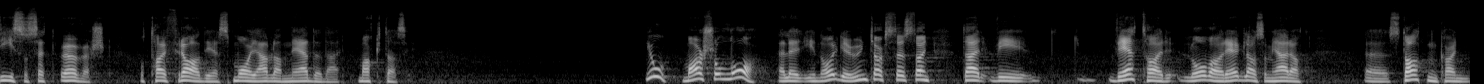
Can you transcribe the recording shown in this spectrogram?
de som sitter øverst, og ta ifra de små jævla nede der makta si. Jo, martial law, eller i Norge unntakstilstand, der vi vedtar lover og regler som gjør at eh, staten kan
